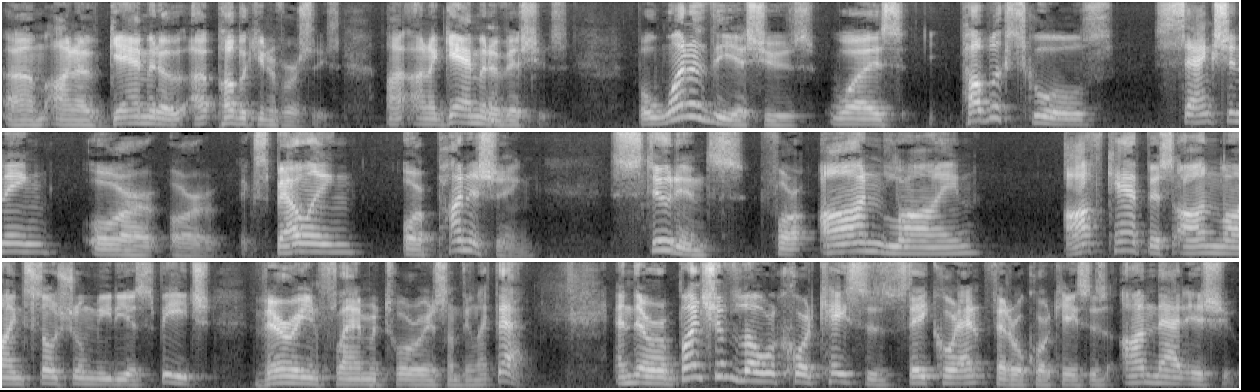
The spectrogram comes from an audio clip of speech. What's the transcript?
um, on a gamut of uh, public universities, uh, on a gamut of issues. But one of the issues was public schools sanctioning or, or expelling or punishing students for online, off campus online social media speech, very inflammatory or something like that. And there are a bunch of lower court cases, state court and federal court cases, on that issue.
